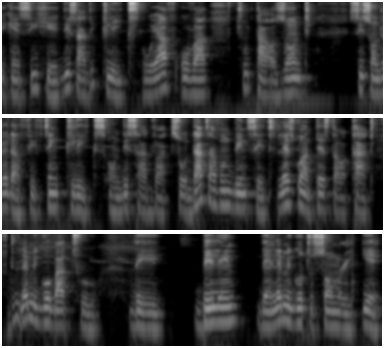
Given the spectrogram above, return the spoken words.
you can see here these are the clicks. We have over 2615 clicks on this advert. So that haven't been said let's go and test our card. Let me go back to the billing. Then let me go to summary here.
